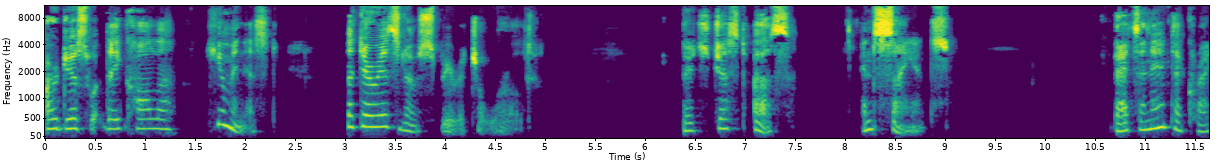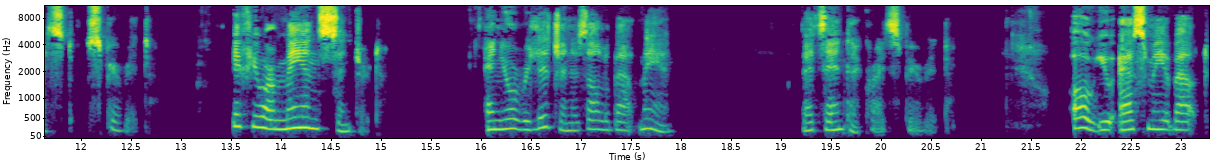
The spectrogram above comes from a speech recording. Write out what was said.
are just what they call a humanist, that there is no spiritual world. It's just us and science. That's an antichrist spirit. If you are man centered and your religion is all about man, that's antichrist spirit. Oh, you asked me about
